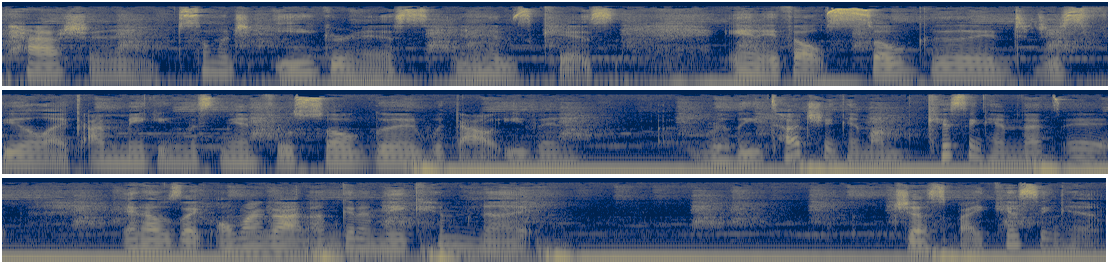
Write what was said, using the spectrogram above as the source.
passion so much eagerness in his kiss and it felt so good to just feel like i'm making this man feel so good without even really touching him. I'm kissing him that's it. And i was like oh my god i'm gonna make him nut just by kissing him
